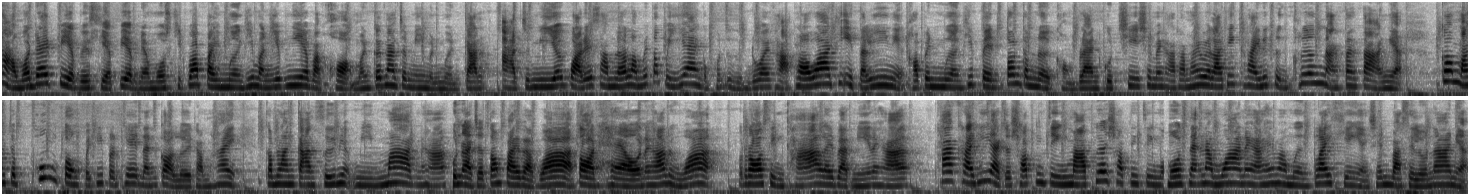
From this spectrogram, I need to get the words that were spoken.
ถามว่าได้เปรียบหรือเสียเปรียบเนี่ยโมสคิดว่าไปเมืองที่มันเงียบๆอะของ มันก็น่าจะมีเหมือนเหมือนกัน อาจจะมีเยอะกว่าด้วยซ้ำแล้วเราไม่ต้องไปแย่งกับคนอื่นด้วยค่ะ เพราะว่าที่อิตาลีเนี่ยเขาเป็นเมืองที่เป็นต้นกำเนิดของแบรนด์กุชชี่ใช่ไหมคะทำให้เวลาที่ใครนึกถึงเครื่องหนังต่างๆเนี่ยก็มักจะพุ่งตรงไปที่ประเทศนั้นก่อนเลยทำให้กำลังการซื้อเนี่ยมีมากนะคะ คุณอาจจะต้องไปแบบว่าต่อแถวนะคะหรือว่ารอสินค้าอะไรแบบนี้นะคะถ้าใครที่อยากจะช็อปจริงๆ มาเพื่อช็อปจริงๆ โมสแนะนำว่านะคะให้มาเมืองใกล้เคียงอย่างเช่นบาร์เซโลนาเนี่ย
